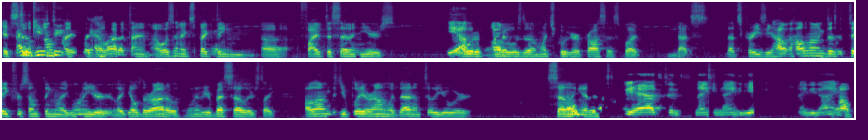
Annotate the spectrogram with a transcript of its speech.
It still sounds like, like yeah. a lot of time. I wasn't expecting uh, five to seven years. Yeah, I would have thought it was a much quicker process, but that's that's crazy. How how long does it take for something like one of your like El Dorado, one of your best sellers? Like, how long did you play around with that until you were selling it? We had since 1998, 99. Wow.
